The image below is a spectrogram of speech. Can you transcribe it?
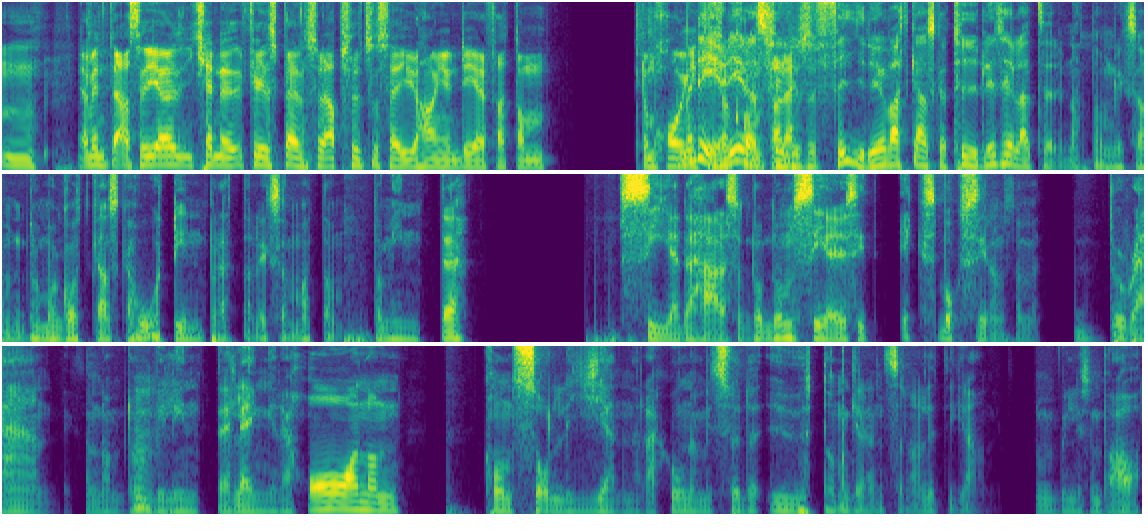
Mm, jag vet inte, alltså jag känner Phil Spencer, absolut så säger ju han ju det för att de, de har ju Men det är deras kontrar det. filosofi. Det har varit ganska tydligt hela tiden att de, liksom, de har gått ganska hårt in på detta. Liksom, att de, de inte ser det här som, de, de ser ju sitt Xbox ser de som ett brand. Liksom. De, de Mm. vill inte längre ha någon konsolgeneration. De vill sudda ut de gränserna lite grann. De vill liksom bara ha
